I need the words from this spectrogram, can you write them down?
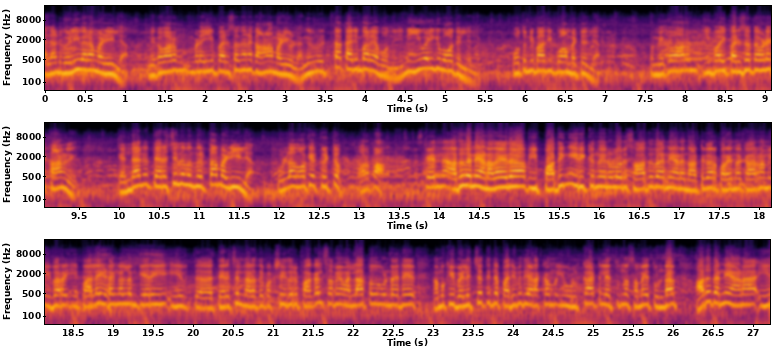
അല്ലാണ്ട് വെളി വരാൻ വഴിയില്ല. മിക്കവാറും ഇവിടെ ഈ പരിസരം തന്നെ കാണാൻ വഴിയുള്ളൂ. അങ്ങനെ ഇട്ട കരിമ്പാറയാണ് പോകുന്നത്. ഇനി ഈ വഴിക്ക് പോകത്തില്ലല്ലോ. പോത്തുണ്ടി പാതി പോകാൻ പറ്റില്ല അപ്പം മിക്കവാറും ഈ പരിസരത്ത് അവിടെ കാണൽ. എന്തായാലും തെരച്ചിൽ നിർത്താൻ വഴിയില്ല. പുള്ള നോക്കിയാൽ കിട്ടും. ഉറപ്പാ. എസ്കേൻ അത് തന്നെയാണ്. അതായത് ഈ പതുങ്ങി ഇരിക്കുന്നതിനുള്ള ഒരു സാധ്യത തന്നെയാണ് നാട്ടുകാർ പറയുന്നത്. കാരണം ഇവർ ഈ പലയിടങ്ങളിലും കയറി ഈ തെരച്ചിൽ നടത്തി. പക്ഷേ ഇതൊരു പകൽ സമയം അല്ലാത്തത് കൊണ്ട് തന്നെ നമുക്ക് ഈ വെളിച്ചത്തിന്റെ പരിമിതി അടക്കം ഈ ഉൾക്കാട്ടിൽ എത്തുന്ന സമയത്തുണ്ട്. അത് തന്നെയാണ് ഈ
